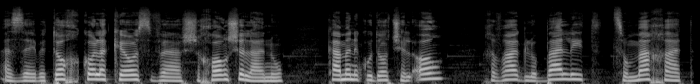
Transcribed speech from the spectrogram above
אז uh, בתוך כל הכאוס והשחור שלנו, כמה נקודות של אור, חברה גלובלית, צומחת,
